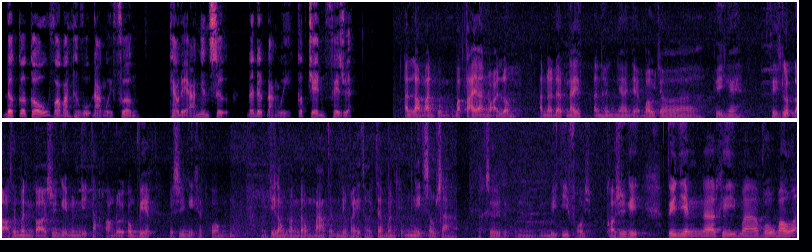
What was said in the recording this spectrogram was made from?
được cơ cấu vào Ban thường vụ Đảng ủy phường theo đề án nhân sự đã được Đảng ủy cấp trên phê duyệt. Anh Long anh cũng bắt tay anh nói luôn. Anh là đợt này anh Hưng à, nhờ bầu cho Thủy nghe. Thì lúc đó thì mình gọi suy nghĩ mình nghĩ tắt khoảng đổi công việc và suy nghĩ khách quan. Đồng chí Long vận động mang tính như vậy thôi cho mình cũng nghĩ xấu xa. Thực sự thì cũng bị chi phối có suy nghĩ. Tuy nhiên à, khi mà vô bầu á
